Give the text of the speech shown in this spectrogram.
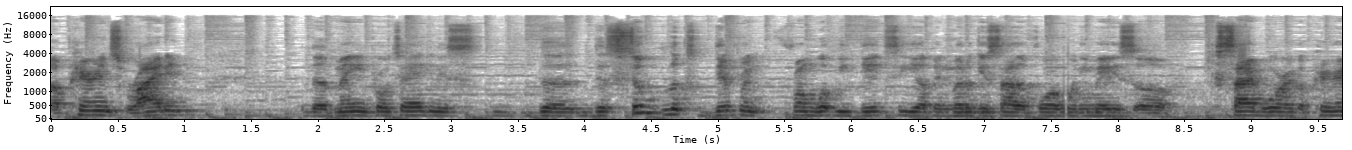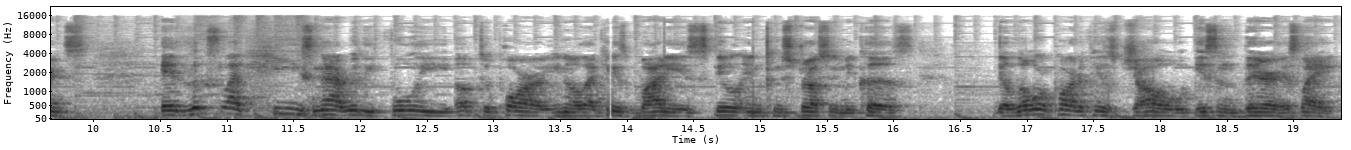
appearance riding the main protagonist, the the suit looks different from what we did see up in Metal Gear Solid 4 when he made his uh, cyborg appearance. It looks like he's not really fully up to par. You know, like his body is still in construction because the lower part of his jaw isn't there. It's like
